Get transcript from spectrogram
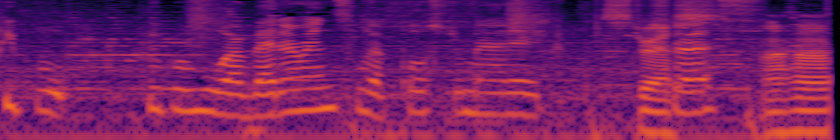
people people who are veterans who have post traumatic stress, Stress. uh-huh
